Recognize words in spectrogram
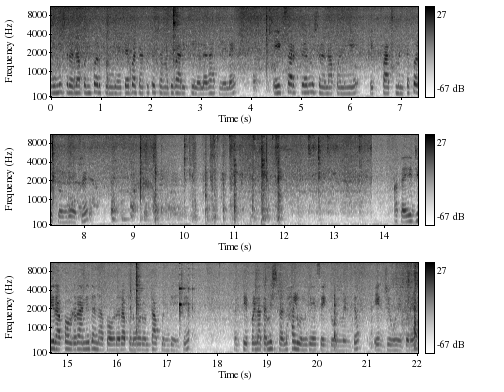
हे मिश्रण आपण परतून घ्यायचं आहे. बटाटो त्याच्यामध्ये बारीक केलेला घातलेला आहे. एकसारखं मिश्रण आपण हे एक पाच मिनटं परतून घ्यायचं आहे. आता हे जिरा पावडर आणि धना पावडर आपण वरून टाकून घ्यायचे. आणि ते पण आता मिश्रण हलवून घ्यायचं एक दोन मिनटं. एक जीव होईपर्यंत.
